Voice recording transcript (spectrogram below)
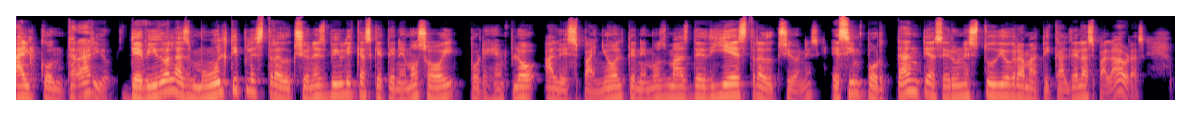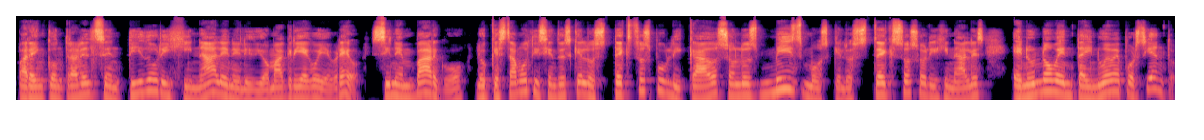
Al contrario, debido a las múltiples traducciones bíblicas que tenemos hoy, por ejemplo, al español tenemos más de 10 traducciones, es importante hacer un estudio gramatical de las palabras para encontrar el sentido original en el idioma griego y hebreo. Sin embargo, lo que estamos diciendo es que los textos publicados son los mismos que los textos originales en un 99%,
